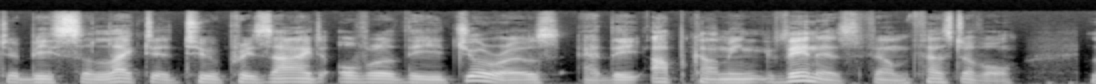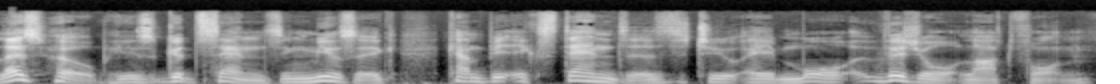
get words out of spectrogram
to be selected to preside over the jurors at the upcoming Venice Film Festival. Let's hope his good sense in music can be extended to a more visual art form.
